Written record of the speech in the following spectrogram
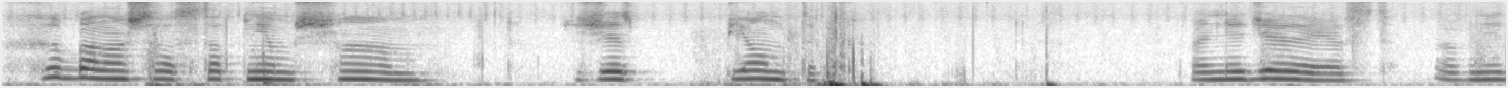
chyba nasza ostatnia msza. Dziś jest piątek. A niedzielę jest. A w, nie,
